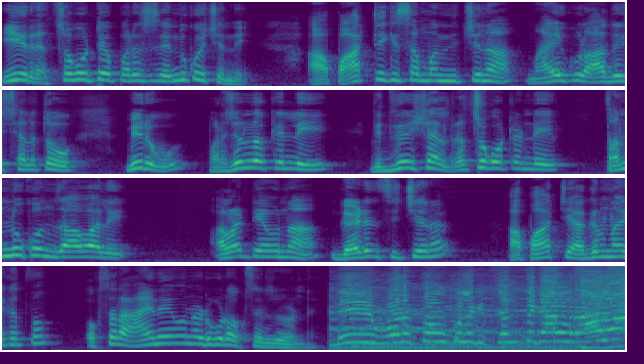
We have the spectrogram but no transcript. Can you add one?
ఈ రెచ్చగొట్టే పరిస్థితి ఎందుకు వచ్చింది? ఆ పార్టీకి సంబంధించిన నాయకుల ఆదేశాలతో మీరు ప్రజల్లోకి వెళ్ళి విద్వేషాలు రెచ్చగొట్టండి తన్నుకొని జావాలి. అలాంటి ఏమైనా గైడెన్స్ ఇచ్చారా? ఆ పార్టీ అగ్రనాయకత్వం? ఒకసారి ఆయన ఏమన్నాడు కూడా ఒకసారి చూడండి. మీ ఉడతూపులకి చెంతకాలు రాలో?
